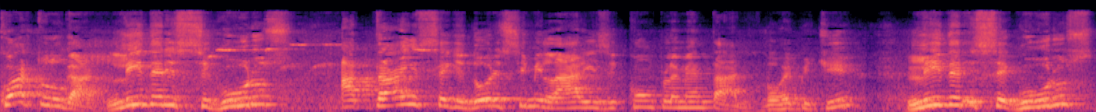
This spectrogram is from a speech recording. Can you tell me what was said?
Quarto lugar, líderes seguros atraem seguidores similares e complementares. Vou repetir: líderes seguros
